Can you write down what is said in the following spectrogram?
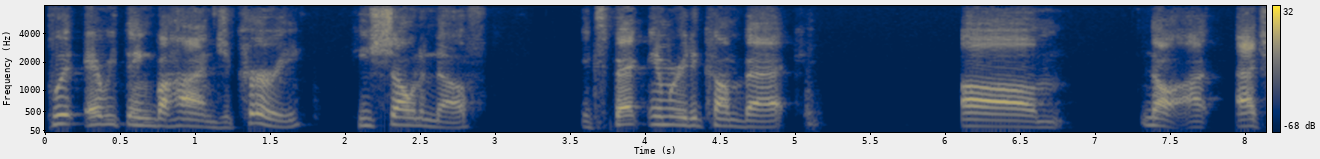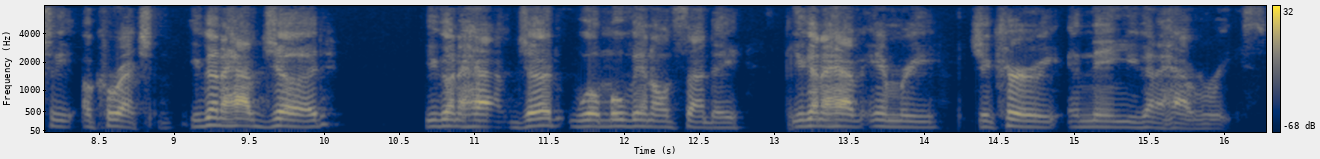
put everything behind Jacurri. He's shown enough. Expect Emory to come back. Um, no, I, actually, a correction. You're gonna have Judd. You're gonna have Judd will move in on Sunday. You're gonna have Emory, Jacurri, and then you're gonna have Reese.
